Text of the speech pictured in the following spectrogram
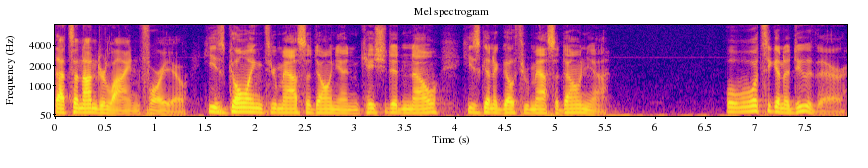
That's an underline for you. He's going through Macedonia. In case you didn't know, he's going to go through Macedonia. Well, what's he going to do there?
